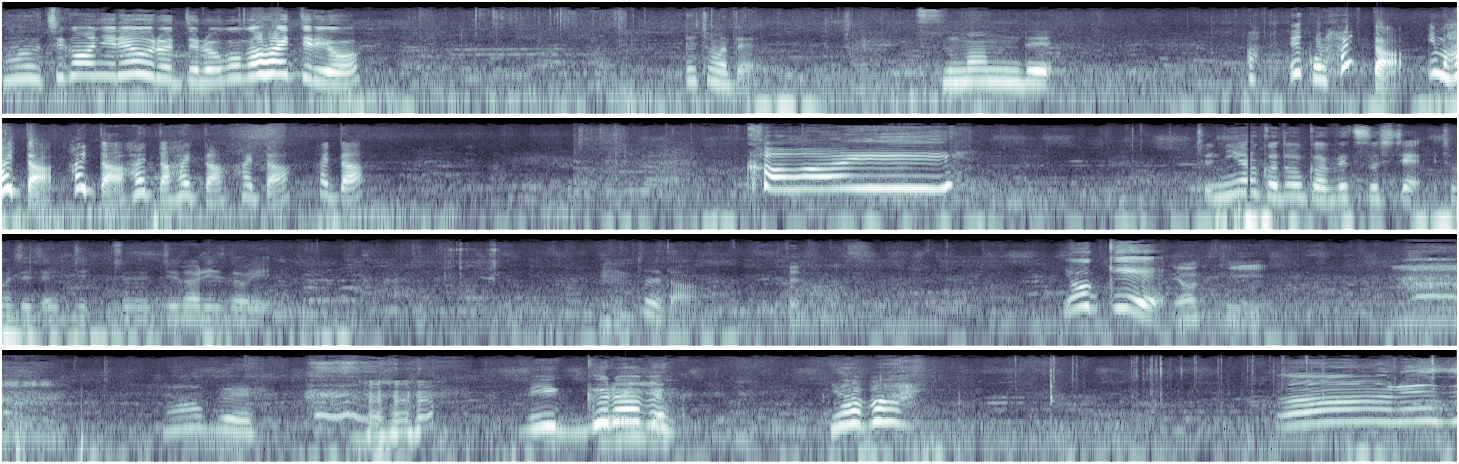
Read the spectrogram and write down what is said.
あ内側にレオルってロゴが入ってるよ。えちょっと待って。つまんで。あえこれ入った？今入った？入った？入った？入った？入った？入った？かわいい。ちょ似合うかどうかは別として。ちょっと待ってちょ自撮り自撮り。うん。撮れた？失礼します。よきよきラブ。ビッグラブ。やばいあー嬉し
